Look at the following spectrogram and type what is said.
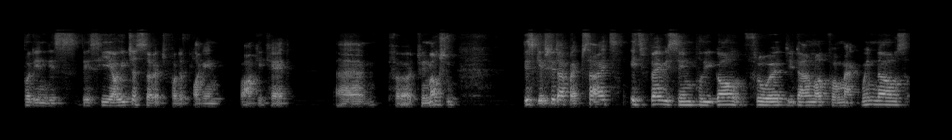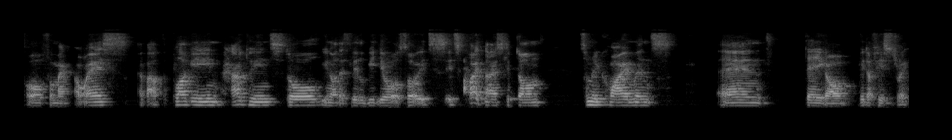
put in this this here. Or you just search for the plugin for ArchiCAD um, for Twinmotion. This gives you that website. It's very simple. You go through it, you download for Mac Windows or for Mac OS about the plugin, how to install, you know, a little video also. It's it's quite nicely done, some requirements, and there you go, bit of history.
